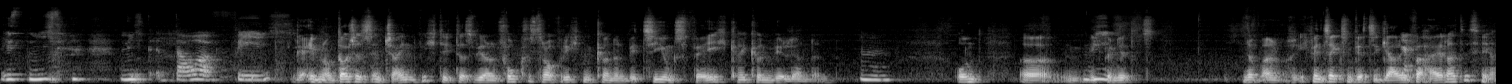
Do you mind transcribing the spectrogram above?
ist nicht, nicht dauerfähig. Ja, eben, und da ist es entscheidend wichtig, dass wir einen Fokus darauf richten können, Beziehungsfähigkeit können wir lernen. Und äh, ich bin jetzt, ich bin 46 Jahre Ja. verheiratet, ja,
